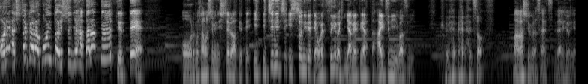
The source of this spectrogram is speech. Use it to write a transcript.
俺明日からポイント一緒に働くって言って、お俺も楽しみにしてるわって言って、一日一緒に出て、俺次の日辞めてやった。あいつに言わずに。そう。任してくださいっつって代表に。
